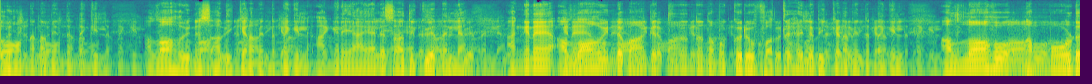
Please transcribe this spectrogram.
തോന്നണമെന്നുണ്ടെങ്കിൽ അള്ളാഹുവിന് സാധിക്കണമെന്നുണ്ടെങ്കിൽ അങ്ങനെയായാലേ സാധിക്കൂ എന്നല്ല അങ്ങനെ അള്ളാഹുവിന്റെ ഭാഗത്ത് നിന്ന് നമുക്കൊരു ഫത്തഹ ലഭിക്കണമെന്നുണ്ടെങ്കിൽ അള്ളാഹു നമ്മോട്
